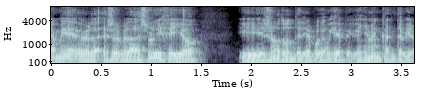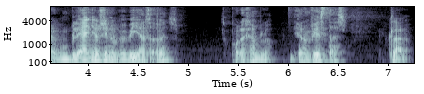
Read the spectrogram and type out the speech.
a mí es verdad- eso es verdad, eso lo dije yo y es una tontería porque a mí de pequeño me encantaba ir a cumpleaños y no bebía, ¿sabes? Por ejemplo, eran fiestas. Claro.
